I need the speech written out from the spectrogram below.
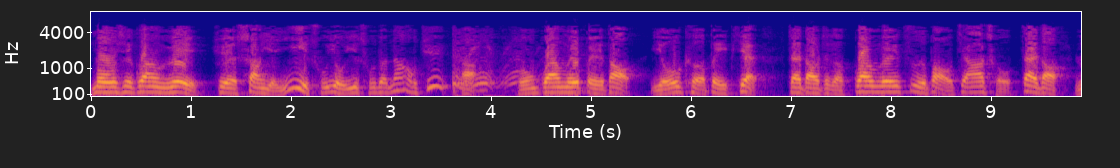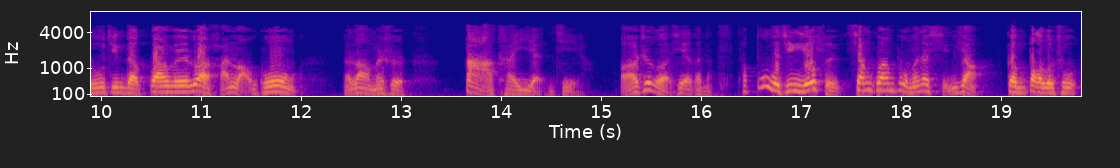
某些官微却上演一出又一出的闹剧啊！从官微被盗、游客被骗，再到这个官微自曝家丑，再到如今的官微乱喊老公，那让我们是大开眼界啊！而这些个呢，它不仅有损相关部门的形象，更暴露出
